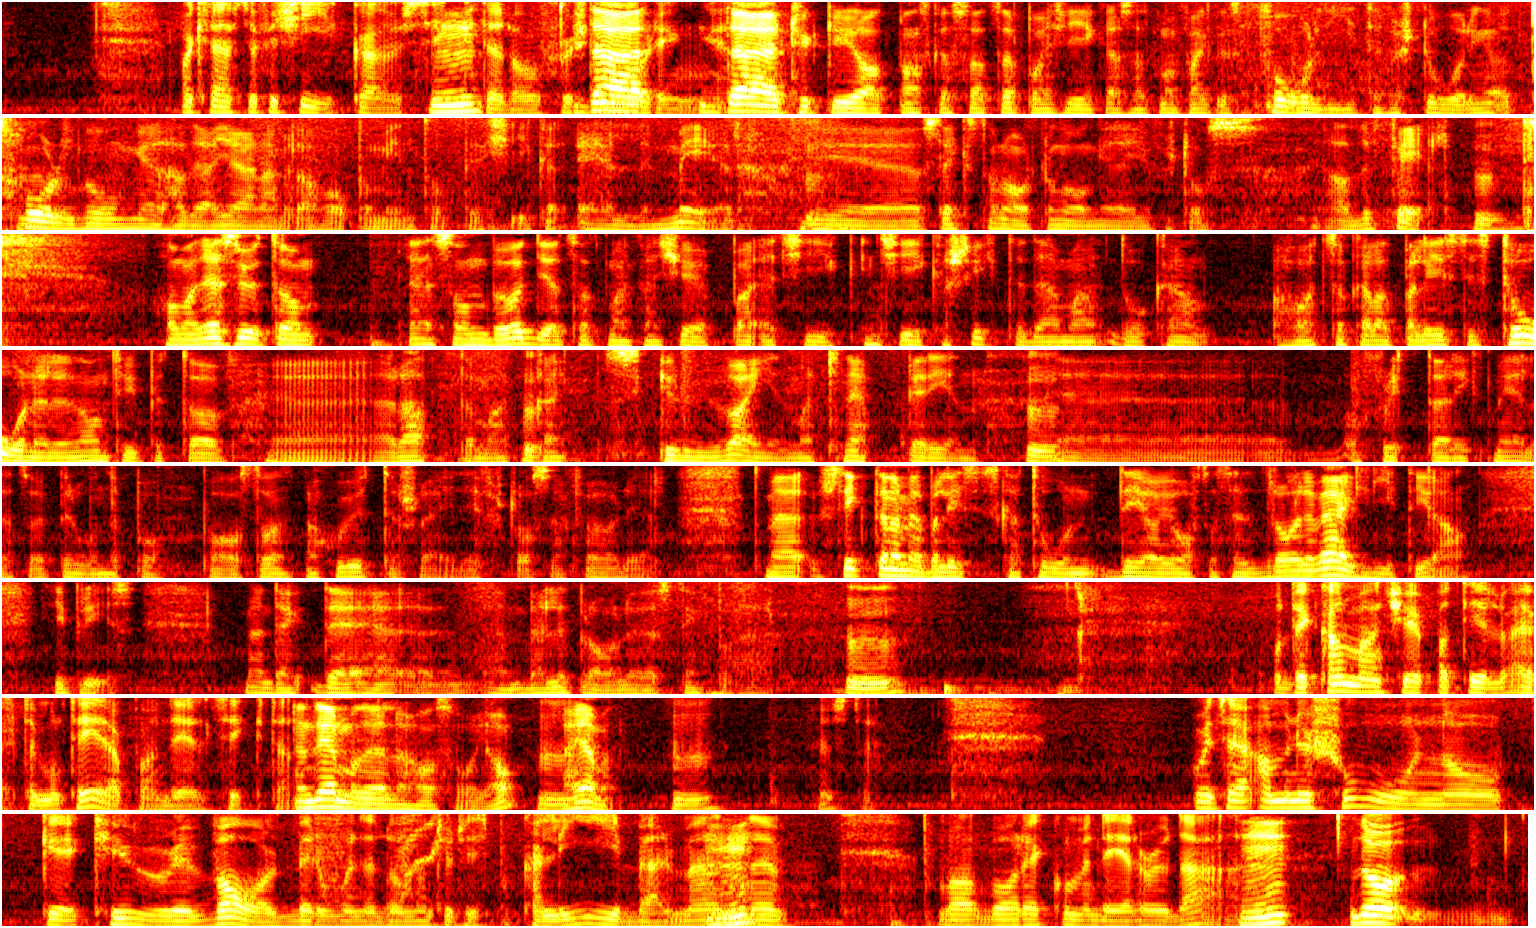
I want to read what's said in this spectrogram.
Vad krävs det för kikarsikte då? Där, Förstoring? där tycker jag att man ska satsa på en kikare så att man faktiskt får lite förstoring. Och 12 gånger hade jag gärna velat ha på min toppkikare eller mer. Mm. Eh, 16-18 gånger är ju förstås aldrig fel. Mm. Har man dessutom en sån budget så att man kan köpa ett kik, en kikarsikte där man då kan ha ett så kallat ballistiskt torn eller någon typ av eh, ratt där man Mm. kan skruva in, man knäpper in Mm. eh, och flyttar riktmedlet och beroende på, på avståndet man skjuter så är det förstås en fördel. De här siktena med ballistiska torn det gör ju oftast att det drar iväg lite grann i pris. Men det, det är en väldigt bra lösning på det här. Mm. Och det kan man köpa till och eftermontera på en del sikten? En del modeller har så, ja. Mm. Jajamän. Mm, just det. Om vi säger ammunition och eh, kulval beroende då naturligtvis på kaliber. Men Mm. eh, vad, vad rekommenderar du där? Mm. Då,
